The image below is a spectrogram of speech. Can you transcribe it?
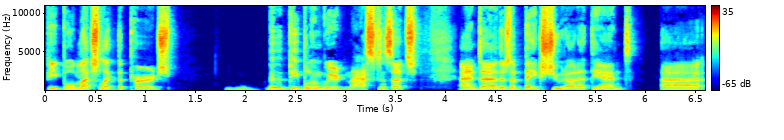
people, much like the Purge, people in weird masks and such. And uh, there's a big shootout at the end uh,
